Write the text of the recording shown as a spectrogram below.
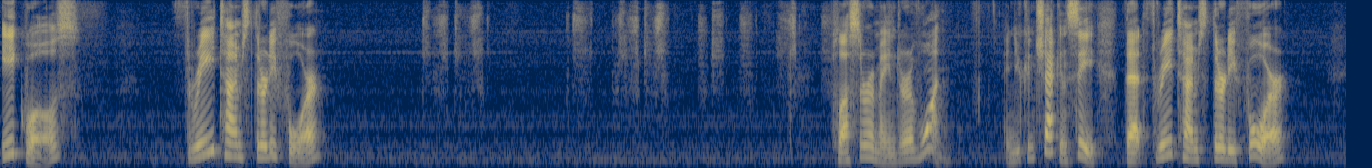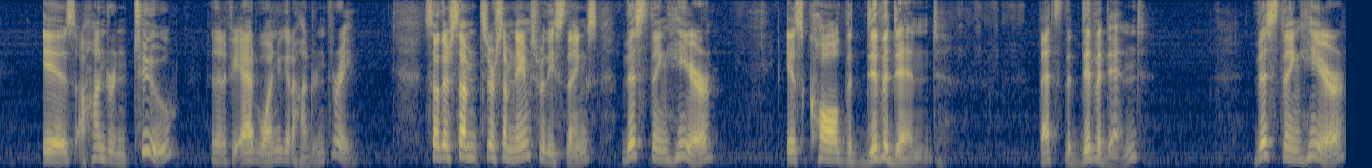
equals 3 times 34 plus a remainder of 1. And you can check and see that 3 times 34 is 102, and then if you add 1, you get 103. So there's some, there's some names for these things. This thing here is called the dividend. That's the dividend. This thing here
